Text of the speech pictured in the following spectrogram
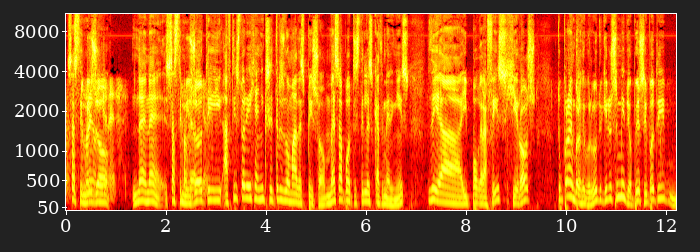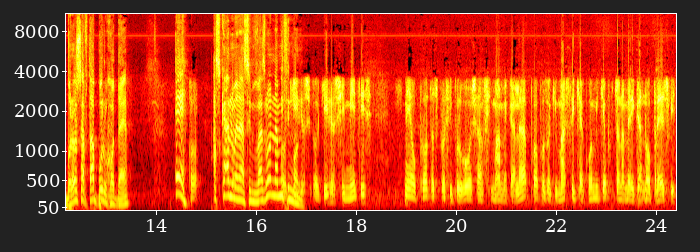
σας θυμίζω ναι, ναι. Σας θυμίζω ότι αυτή η ιστορία έχει ανοίξει τρεις εβδομάδες πίσω μέσα από τις στήλες καθημερινής δια υπογραφής χειρός του πρώην Πρωθυπουργού του κ. Σιμίτη, ο οποίος είπε ότι μπρος αυτά που έρχονται. Ε, ας κάνουμε ένα συμβιβασμό να μην θυμώνει. Ο κύριος Σιμίτης είναι ο πρώτος πρωθυπουργός, αν θυμάμαι καλά, που αποδοκιμάστηκε ακόμη και από τον Αμερικανό πρέσβη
